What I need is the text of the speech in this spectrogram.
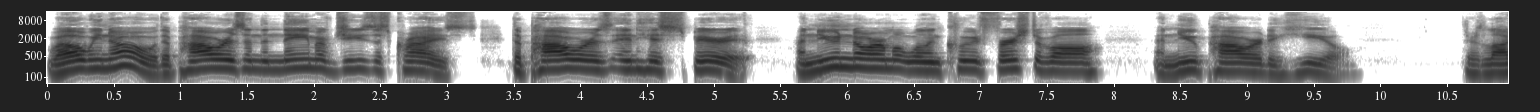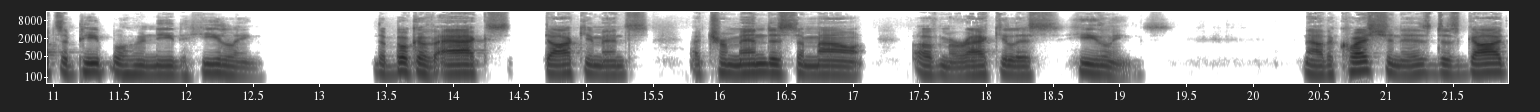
Well, we know the power is in the name of Jesus Christ, the power is in his spirit. A new normal will include, first of all, a new power to heal. There's lots of people who need healing. The book of Acts documents a tremendous amount of miraculous healings. Now, the question is Does God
